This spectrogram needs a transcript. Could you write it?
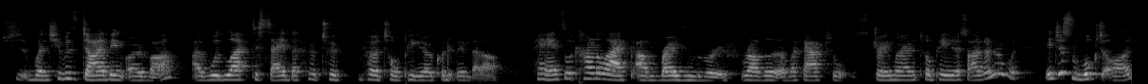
She, when she was diving over, I would like to say that her to- her torpedo could have been better her hands were kind of like um raising the roof rather than like actual streamlined torpedo. So I don't know. It just looked odd.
